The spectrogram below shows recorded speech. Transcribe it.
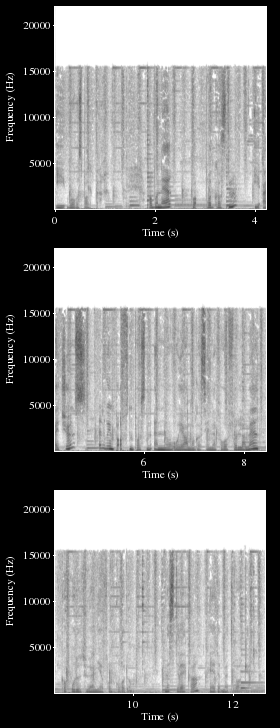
i våre spalter. Abonner på podkasten i iTunes, eller gå inn på aftenposten.no og Ja-magasinet for å følge med hva Frode Tuen gir folk råd om. Neste uke er det vi tilbake.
